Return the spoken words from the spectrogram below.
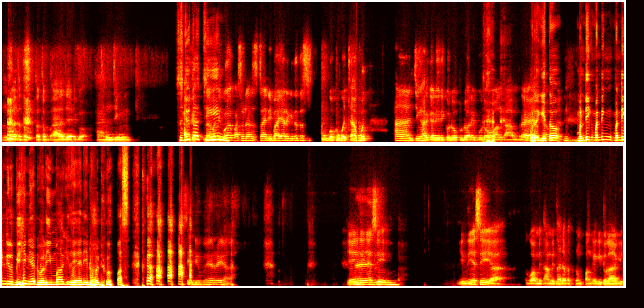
Enggak, tetep tetep aja gue anjing. sejuta Cin Gue pas udah selesai dibayar gitu terus gue gue cabut anjing harga diri gue dua puluh dua ribu doang kampret. Udah gitu, mending mending mending dilebihin ya 25 gitu ya ini dua-dua pas Masih dia bayar ya Ya intinya Aduh. sih intinya sih ya gue amit-amit lah dapat penumpang kayak gitu lagi.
